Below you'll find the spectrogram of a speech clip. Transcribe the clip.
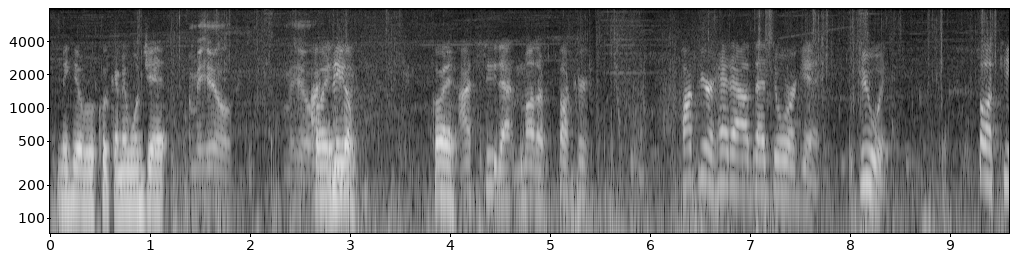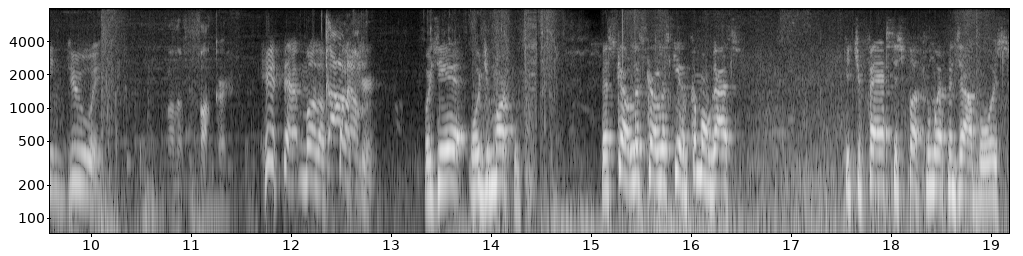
Let me heal real quick and then we'll jet. Let me heal. Let me heal. Go I ahead, see heal. him. Go ahead. I see that motherfucker. Pop your head out of that door again. Do it. Fucking do it. Motherfucker. Hit that Got motherfucker. Where's you at? Where'd you mark him? Let's go, let's go, let's get him. Come on, guys. Get your fastest fucking weapons out, boys.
